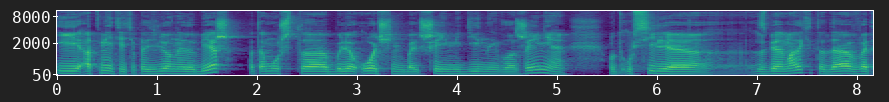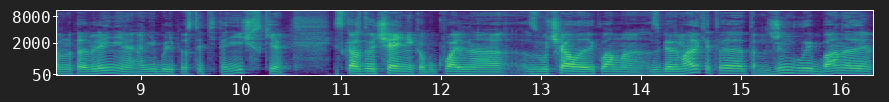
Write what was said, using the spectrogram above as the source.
и отметить определенный рубеж, потому что были очень большие медийные вложения, вот усилия Сбермаркета да, в этом направлении, они были просто титанические. Из каждого чайника буквально звучала реклама Сбермаркета, там джинглы, баннеры,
